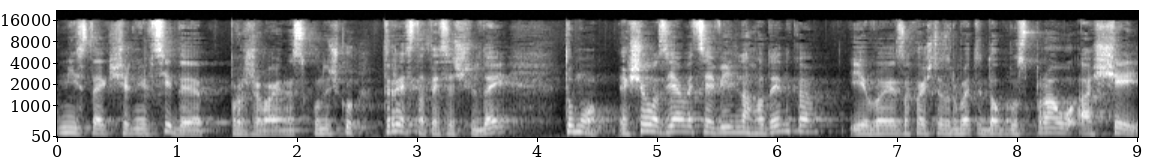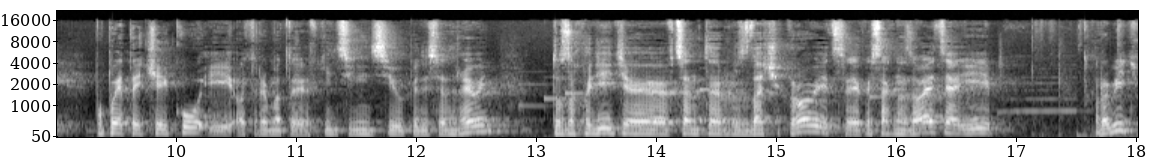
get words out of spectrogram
міста, як Чернівці, де проживає на секундочку 300 тисяч людей. Тому, якщо у вас з'явиться вільна годинка, і ви захочете зробити добру справу, а ще й попити чайку і отримати в кінці кінців 50 гривень, то заходіть е, в центр здачі крові, це якось так називається, і робіть,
